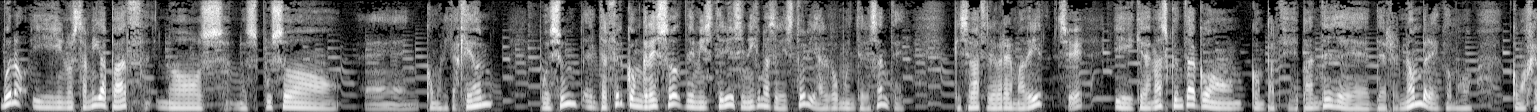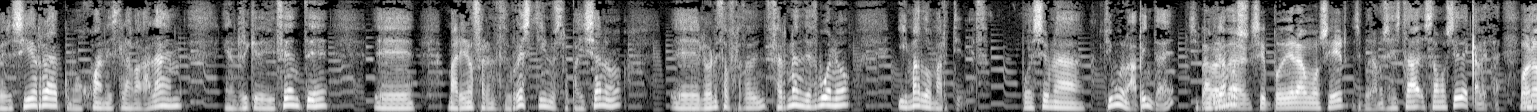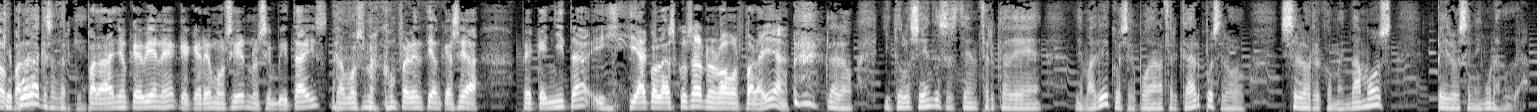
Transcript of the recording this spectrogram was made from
Bueno, y nuestra amiga Paz nos, nos puso en comunicación pues un- el tercer congreso de misterios y enigmas de la historia, algo muy interesante, que se va a celebrar en Madrid Sí. y que además cuenta con, con participantes de, de renombre como, como Javier Sierra, como Juan Eslava Galán, Enrique de Vicente, eh, Mariano Fernández Urresti, nuestro paisano, eh, Lorenzo Fer- Fernández Bueno y Mado Martínez. Puede ser una... Tiene muy buena pinta, ¿eh? Si La pudiéramos... verdad, si pudiéramos ir, si pudiéramos está- estamos ya de cabeza. Bueno, que para- pueda que se acerque. Para el año que viene, que queremos ir, nos invitáis, damos una conferencia aunque sea pequeñita y ya con las cosas nos vamos para allá. Claro, y todos los oyentes estén cerca de, de Madrid, que se puedan acercar, pues se lo, se lo recomendamos, pero sin ninguna duda.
